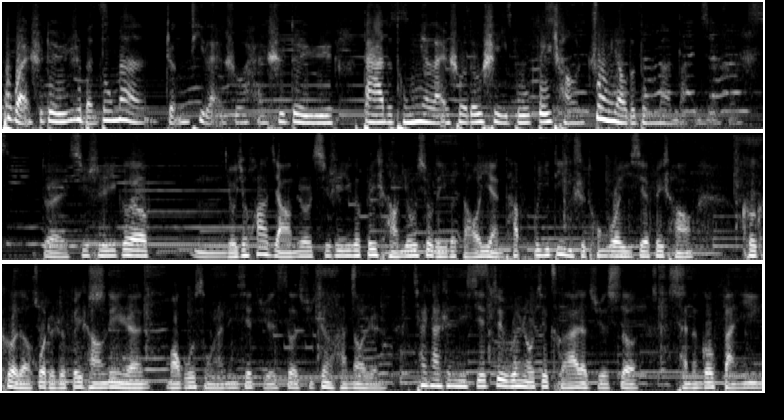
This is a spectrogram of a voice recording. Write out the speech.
不管是对于日本动漫整体来说，还是对于大家的童年来说，都是一部非常重要的动漫吧，应该算是。对，其实一个嗯，有句话讲就是，其实一个非常优秀的一个导演，他不一定是通过一些非常。苛刻的，或者是非常令人毛骨悚然的一些角色去震撼到人，恰恰是那些最温柔、最可爱的角色，才能够反映，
